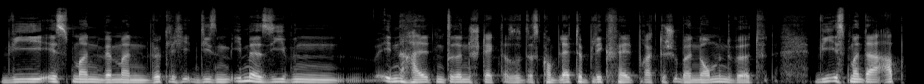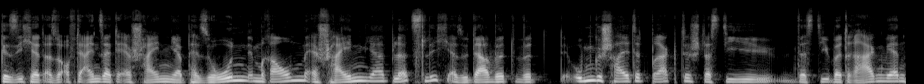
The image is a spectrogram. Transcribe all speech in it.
wie ist man, wenn man wirklich in diesem immersiven Inhalten drin steckt, also das komplette Blickfeld praktisch übernommen wird, wie ist man da abgesichert? Also auf der einen Seite erscheinen ja Personen im Raum, erscheinen ja plötzlich, also da wird, wird umgeschaltet praktisch, dass die, dass die übertragen werden.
